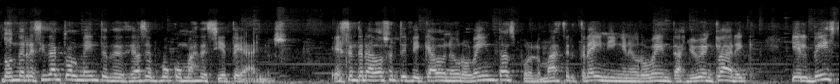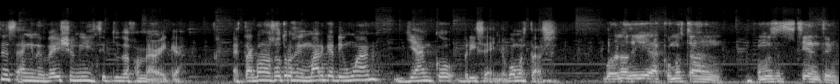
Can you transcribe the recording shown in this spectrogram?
donde reside actualmente desde hace poco más de siete años. Es entrenador certificado en neuroventas por el Master Training en Neuroventas Juven Clark y el Business and Innovation Institute of America. Está con nosotros en Marketing One, Yanko Briseño. ¿Cómo estás? Buenos días, ¿cómo están? ¿Cómo se sienten?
